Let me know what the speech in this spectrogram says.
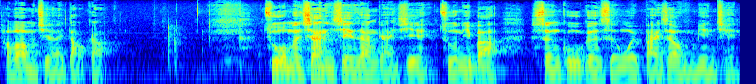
好不好？我们一起来祷告。主，我们向你献上感谢，主，你把神枯跟神位摆在我们面前，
